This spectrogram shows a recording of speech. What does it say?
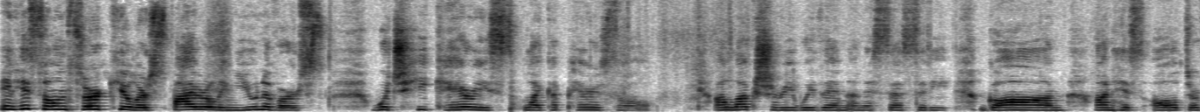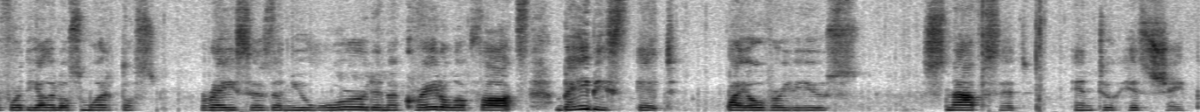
in his own circular spiraling universe, which he carries like a parasol. A luxury within a necessity, gone on his altar for Dia de los Muertos raises a new word in a cradle of thoughts, babies it by overuse, snaps it into his shape.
